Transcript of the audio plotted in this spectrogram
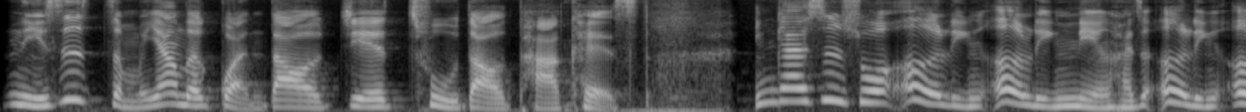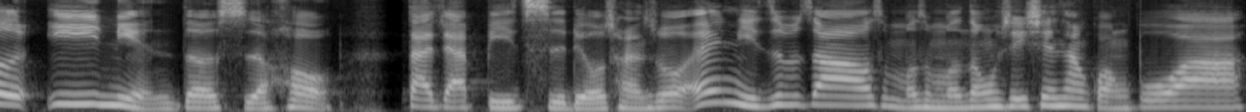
你是怎么样的管道接触到 Podcast？应该是说二零二零年还是二零二一年的时候，大家彼此流传说，哎，你知不知道什么什么东西线上广播啊？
